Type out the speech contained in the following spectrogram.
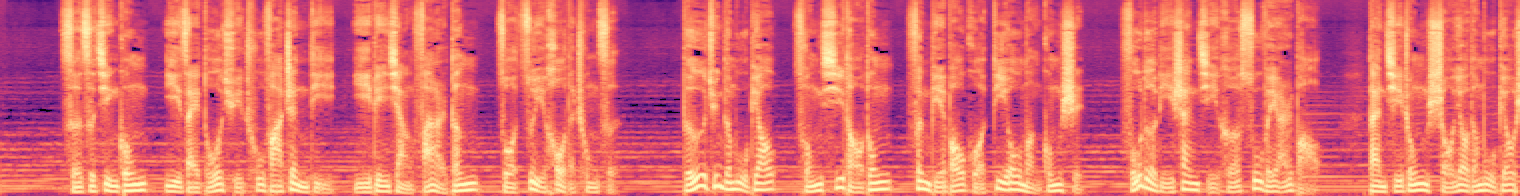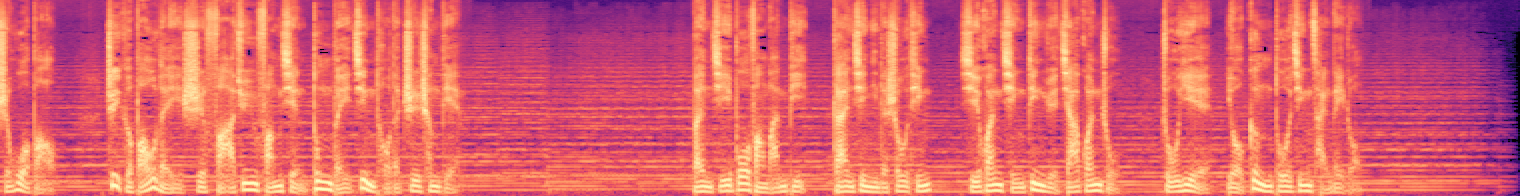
此次进攻意在夺取出发阵地，以便向凡尔登做最后的冲刺。德军的目标从西到东分别包括蒂欧蒙工事、弗勒里山脊和苏维尔堡，但其中首要的目标是沃堡，这个堡垒是法军防线东北尽头的支撑点。本集播放完毕，感谢您的收听。喜欢请订阅加关注，主页有更多精彩内容。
